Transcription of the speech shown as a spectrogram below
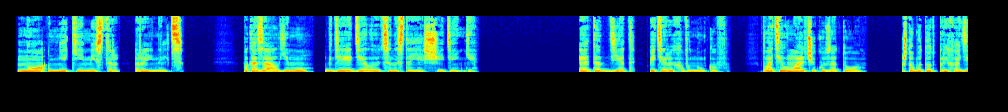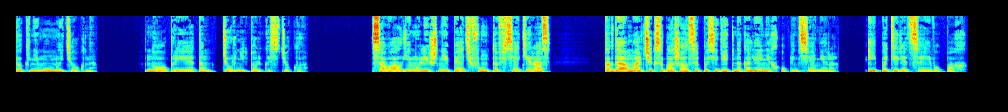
Но некий мистер Рейнольдс показал ему, где делаются настоящие деньги. Этот дед пятерых внуков платил мальчику за то, чтобы тот приходил к нему мыть окна, но при этом тер не только стекла. Совал ему лишние пять фунтов всякий раз, когда мальчик соглашался посидеть на коленях у пенсионера и потереться о его пах.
